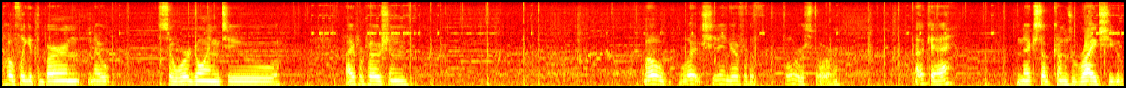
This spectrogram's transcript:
hopefully get the burn. Nope. So we're going to Hyper Potion. Oh, what? She didn't go for the full restore. Okay. Next up comes Raichu.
